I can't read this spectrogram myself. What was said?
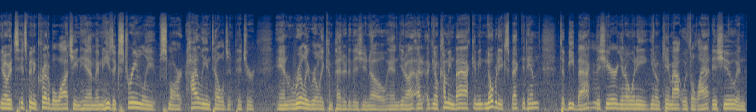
you know, it's it's been incredible watching him. I mean, he's extremely smart, highly intelligent pitcher, and really, really competitive, as you know. And you know, I, I you know, coming back. I mean, nobody expected him to be back mm-hmm. this year. You know, when he you know came out with the lat issue, and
